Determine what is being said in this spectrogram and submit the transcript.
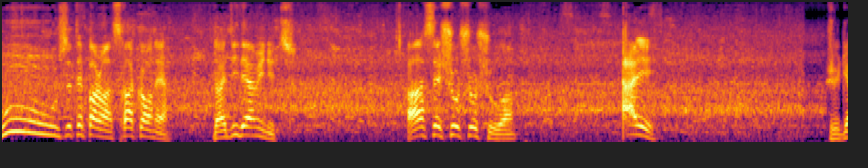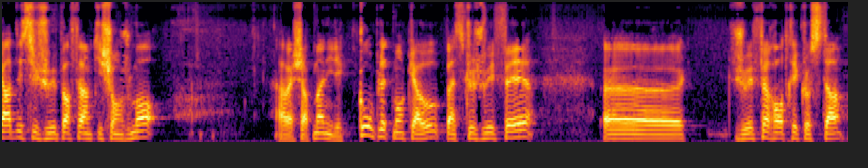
Ouh, c'était pas loin, ce sera corner. Dans les 10 dernières minutes. Ah, c'est chaud, chaud, chaud. Hein. Allez. Je vais regarder si je vais pas faire un petit changement. Ah ouais, Chapman, il est complètement KO parce que je vais faire... euh, je vais faire rentrer Costa.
